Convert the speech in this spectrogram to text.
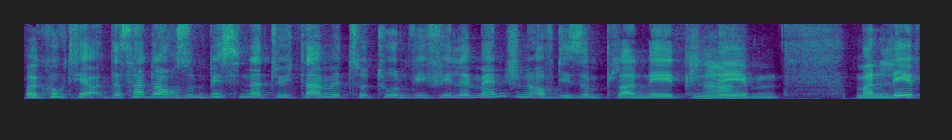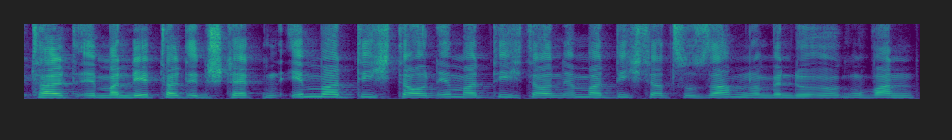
Weil guckt ja, das hat auch so ein bisschen natürlich damit zu tun, wie viele Menschen auf diesem Planeten Klar. leben. Man lebt halt, man lebt halt in Städten immer dichter und immer dichter und immer dichter zusammen. Und wenn du irgendwann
